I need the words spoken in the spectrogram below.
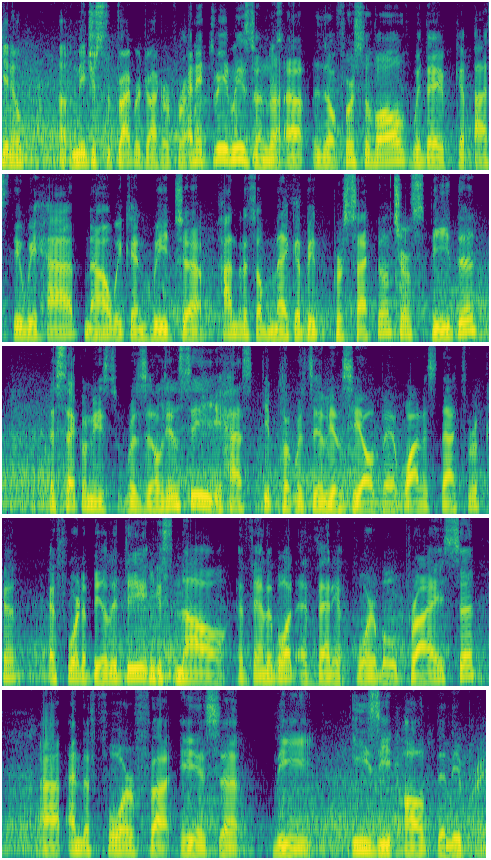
you know, a major subscriber driver for And it's three reasons. You know, first of all, with the capacity we have now, we can reach uh, hundreds of megabit per second Sure. speed. The second is resiliency. It has typical resiliency of the wireless network. Affordability is now available at a very affordable price. Uh, and the fourth uh, is uh, the easy of delivery.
